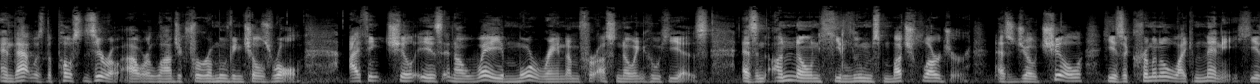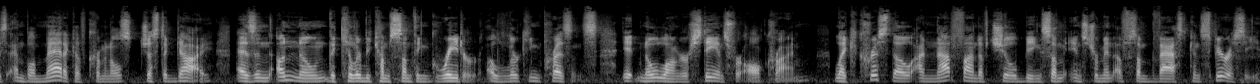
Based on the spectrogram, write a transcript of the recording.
And that was the post zero hour logic for removing Chill's role. I think Chill is, in a way, more random for us knowing who he is. As an unknown, he looms much larger. As Joe Chill, he is a criminal like many. He is emblematic of criminals, just a guy. As an unknown, the killer becomes something greater, a lurking presence. It no longer stands for all crime. Like Chris, though, I'm not fond of Chill being some instrument of some vast conspiracy.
